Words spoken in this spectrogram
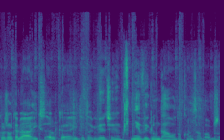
koleżanka miała XL i to tak wiecie, nie wyglądało do końca dobrze.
